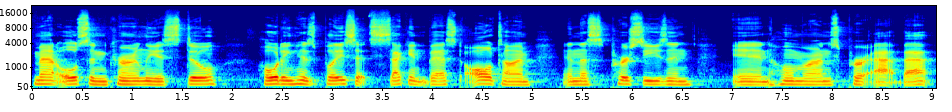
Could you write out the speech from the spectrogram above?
Matt Olson currently is still holding his place at second best all time in this per season in home runs per at bat.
